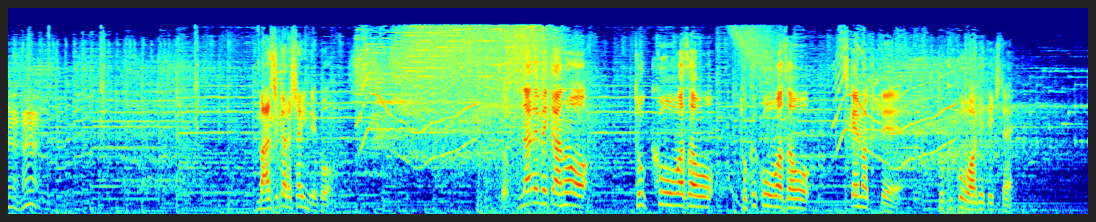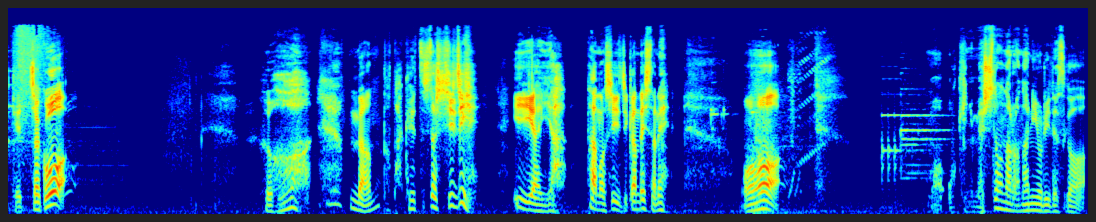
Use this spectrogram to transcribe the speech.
ん。うんうん。マジカルシャインでいこう。なるべくあの特攻技を特攻技を使いまくって特攻を上げていきたい。決着を。おおなんと卓越した指示いやいや楽しい時間でしたね。おおまあお気に召したなら何よりですが。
